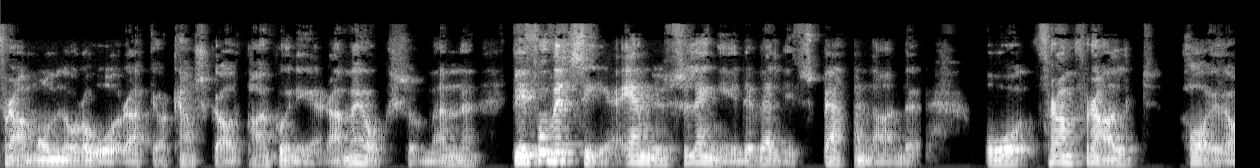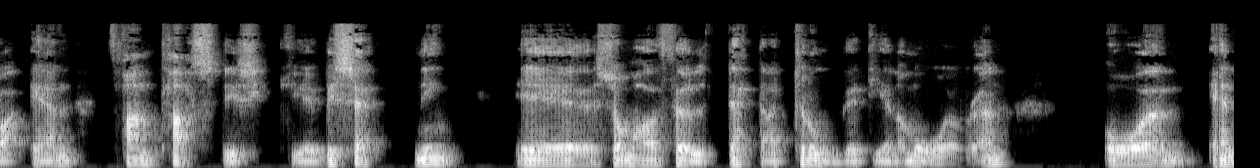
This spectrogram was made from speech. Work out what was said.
fram om några år att jag kanske ska pensionera mig också. Men vi får väl se. Ännu så länge är det väldigt spännande. Och framförallt har jag en fantastisk eh, besättning eh, som har följt detta troget genom åren. Och eh, en,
